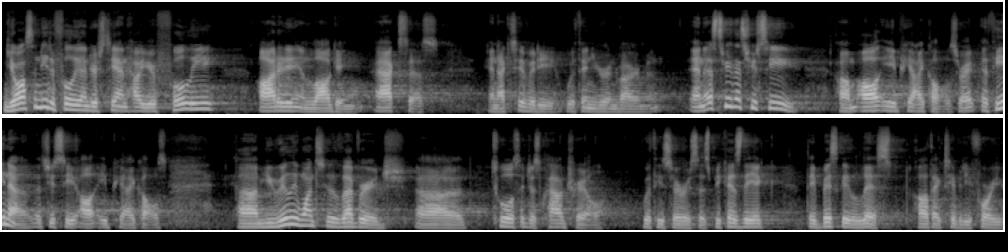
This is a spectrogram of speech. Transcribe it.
You also need to fully understand how you're fully auditing and logging access and activity within your environment. And S3 lets you see um, all API calls, right? Athena lets you see all API calls. Um, you really want to leverage uh, tools such as CloudTrail with these services because they, they basically list all the activity for you,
